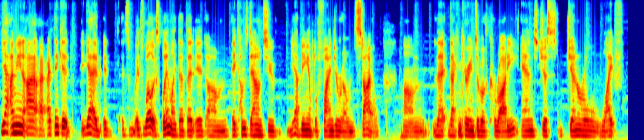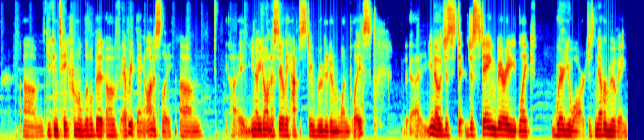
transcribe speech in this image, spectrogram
Yeah, I mean, I I think it yeah it, it, it's it's well explained like that that it um it comes down to yeah being able to find your own style, um that that can carry into both karate and just general life. Um, you can take from a little bit of everything, honestly. Um, uh, you know, you don't necessarily have to stay rooted in one place. Uh, you know, just just staying very like where you are, just never moving.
